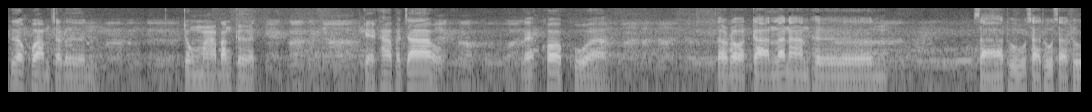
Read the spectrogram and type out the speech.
เพื่อความเจริญเพื่อความเจริญ จงมาบังเกิดจงมาบังเกิดแก่ข้าพเจ้าแก่ข้าพเจ้า และครอบครัวและครอบครัวการละนานเธอญตลอดกาลละนานเทินสาธุ สาธุ สาธุ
